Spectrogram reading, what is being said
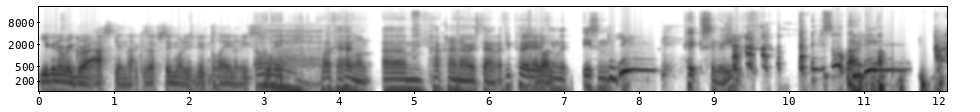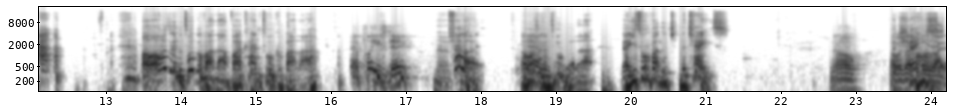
You're going to regret asking that because I've seen what he's been playing on his Switch. Oh, okay, hang on. Um, how can I narrow this down? Have you played Hold on. anything that isn't pixely? you saw that. oh, I wasn't going to talk about that, but I can talk about that. Yeah, please do. No. Shall I? I wasn't Yeah. going to talk about that. Are you talking about the, the chase? No, that The was actually right.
